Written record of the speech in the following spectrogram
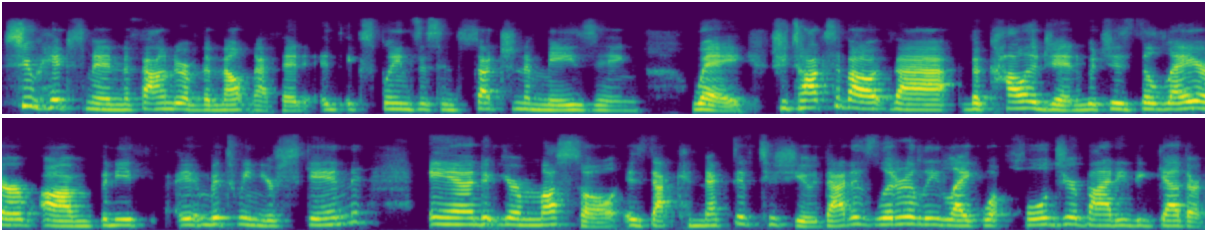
Sue Hitzmann, the founder of the Melt Method, explains this in such an amazing way. She talks about that the collagen, which is the layer um, beneath in between your skin and your muscle, is that connective tissue. That is literally like what holds your body together.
